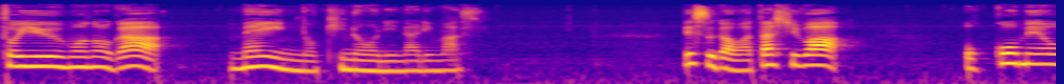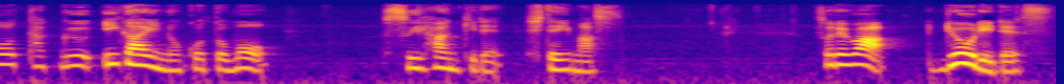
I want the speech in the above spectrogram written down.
というものがメインの機能になります。ですが私はお米を炊く以外のことも炊飯器でしています。それは料理です。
